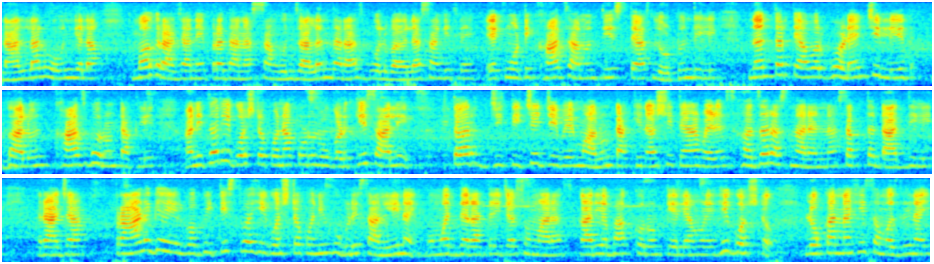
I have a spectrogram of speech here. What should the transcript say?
लाल लाल होऊन गेला. मग राजाने प्रधानास सांगून जालंधरास बोलवायला सांगितले. एक मोठी खाच आणून तीच त्यास लोटून दिली. नंतर त्यावर घोड्यांची लीद घालून खाच भरून टाकली. आणि जर ही गोष्ट कोणाकडून उघडकीस आली तर जी तिचे जीवे मारून टाकीन अशी त्यावेळेस हजर असणाऱ्यांना सक्त दाद दिली. राजा प्राण घेईल व भीतीस्त्व ही गोष्ट कोणी हुगडीस आणली नाही. व मध्यरात्रीच्या सुमारास कार्यभाग करून केल्यामुळे ही गोष्ट लोकांनाही समजली नाही.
